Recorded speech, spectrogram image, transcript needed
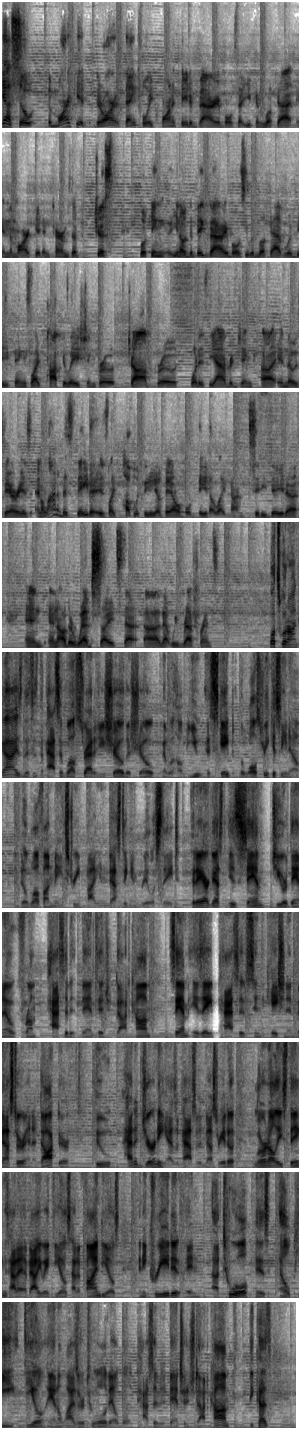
Yeah, so the market, there are thankfully quantitative variables that you can look at in the market in terms of just looking, you know, the big variables you would look at would be things like population growth, job growth, what is the averaging uh, in those areas. And a lot of this data is like publicly available data, like on city data and, and other websites that, uh, that we reference. What's going on, guys? This is the Passive Wealth Strategy Show, the show that will help you escape the Wall Street casino and build wealth on Main Street by investing in real estate. Today, our guest is Sam Giordano from PassiveAdvantage.com. Sam is a passive syndication investor and a doctor who had a journey as a passive investor. He had to learn all these things how to evaluate deals, how to find deals, and he created an, a tool, his LP Deal Analyzer tool, available at PassiveAdvantage.com, because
